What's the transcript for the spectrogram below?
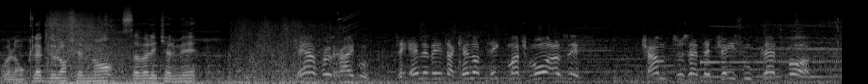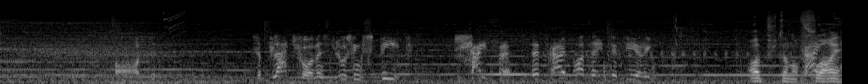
Voilà, on claque de l'enchaînement, ça va les calmer. Careful, Raiden. The elevator cannot take much more of this. Jump to that adjacent platform. Odd. The platform is losing speed. Scheiße! The tripods are interfering. Oh putain d'enfoiré.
